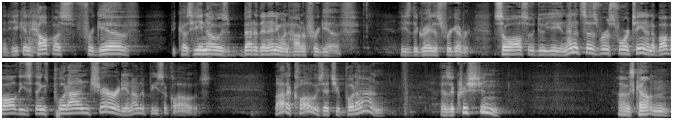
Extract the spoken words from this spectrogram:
And He can help us forgive because He knows better than anyone how to forgive. He's the greatest forgiver. So also do ye. And then it says, verse 14, and above all these things, put on charity, another piece of clothes. A lot of clothes that you put on as a Christian. I was counting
